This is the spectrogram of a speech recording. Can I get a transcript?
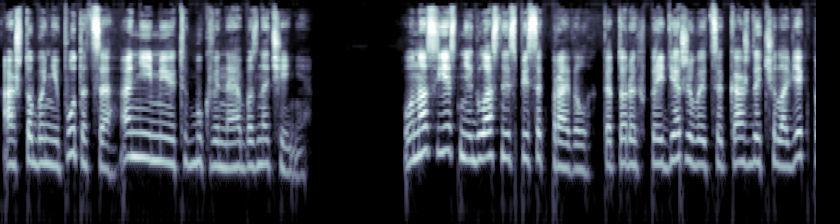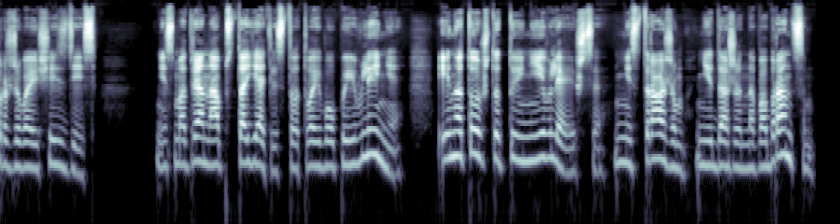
а чтобы не путаться, они имеют буквенное обозначение. У нас есть негласный список правил, которых придерживается каждый человек, проживающий здесь. Несмотря на обстоятельства твоего появления и на то, что ты не являешься ни стражем, ни даже новобранцем,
